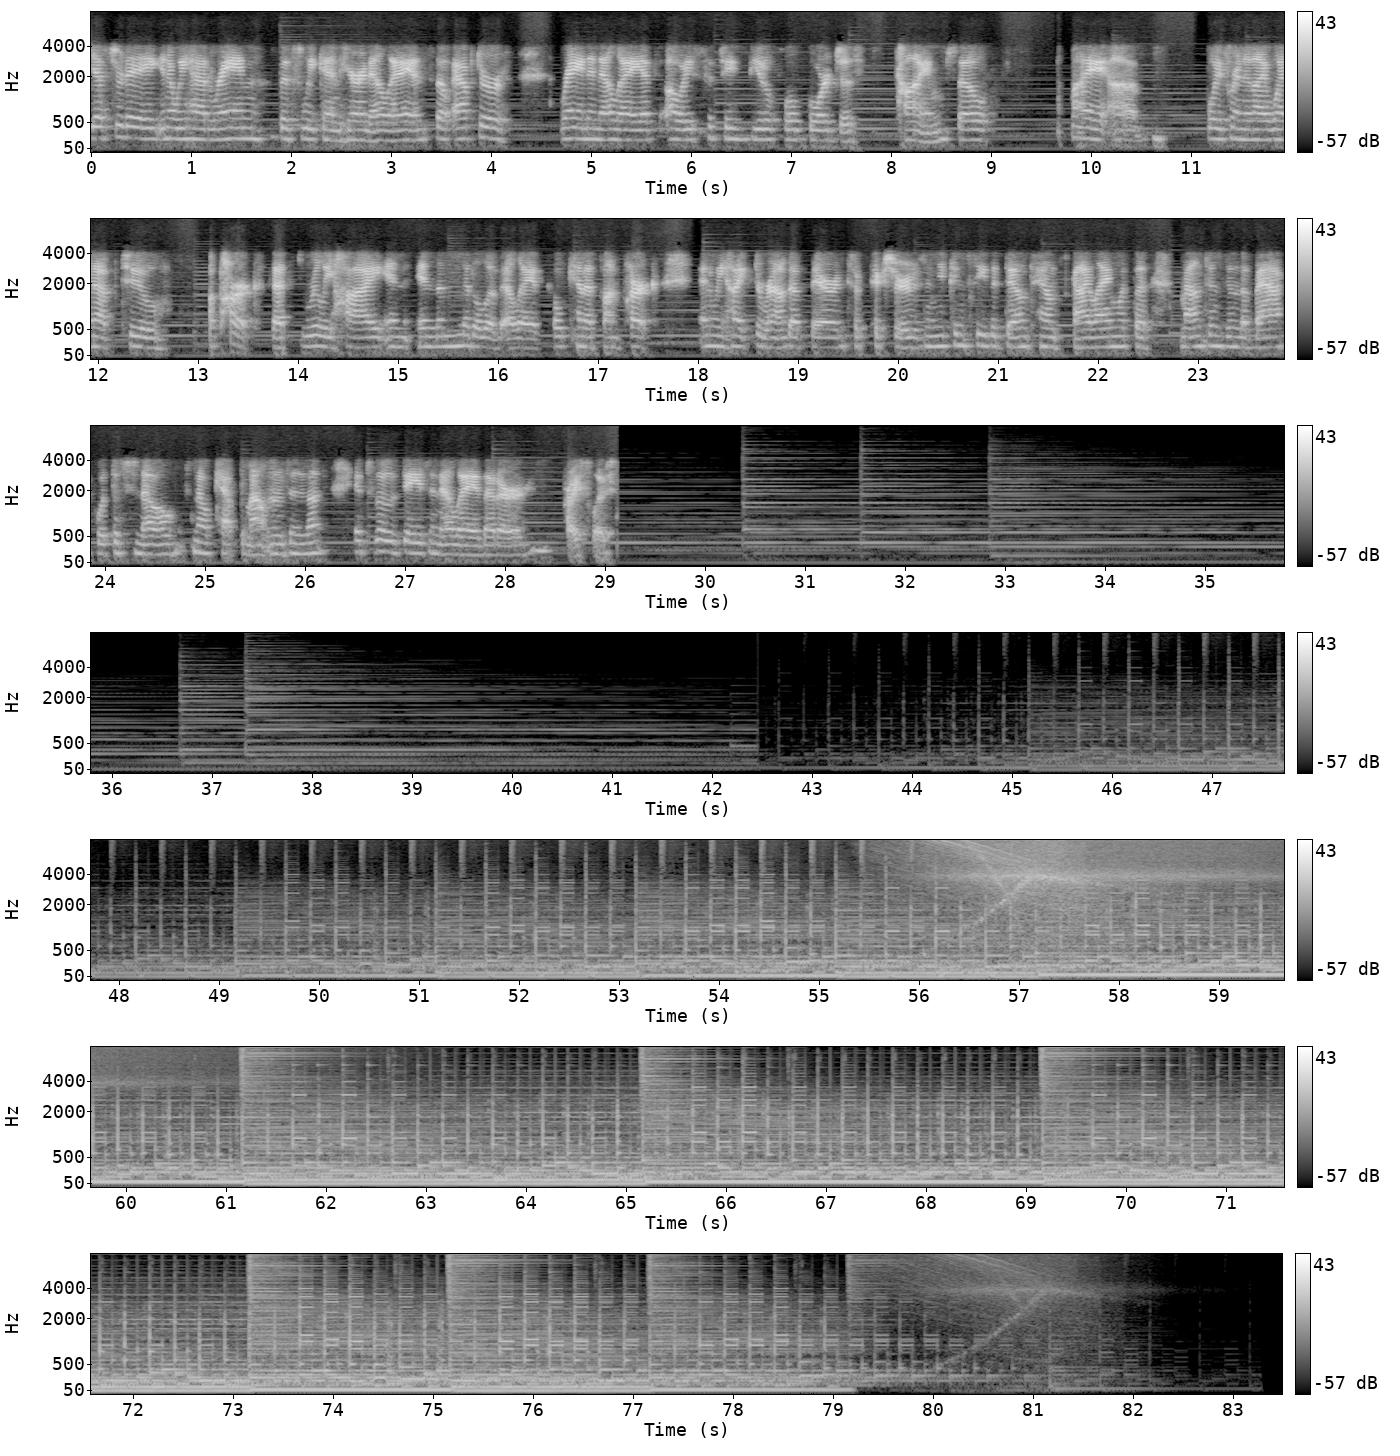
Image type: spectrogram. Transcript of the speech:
yesterday, you know, we had rain this weekend here in LA. And so after rain in LA, it's always such a beautiful, gorgeous time. So my uh, boyfriend and I went up to a park that's really high in, in the middle of LA. It's called Kenneth Hahn Park. And we hiked around up there and took pictures. And you can see the downtown skyline with the mountains in the back with the snow, snow capped mountains. And the, it's those days in LA that are priceless.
